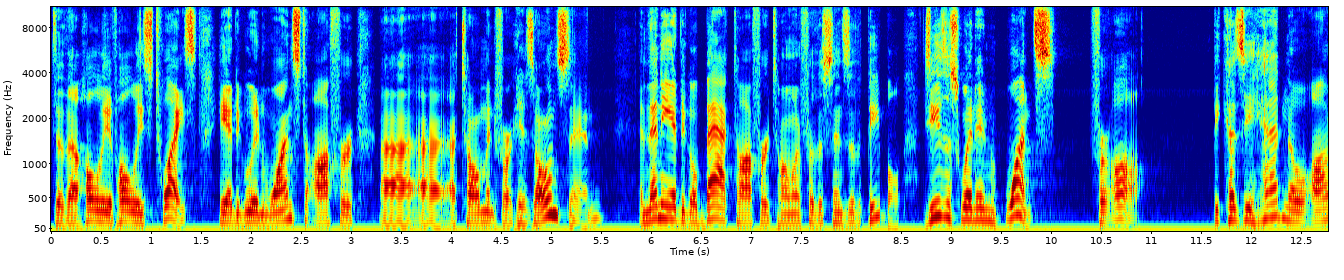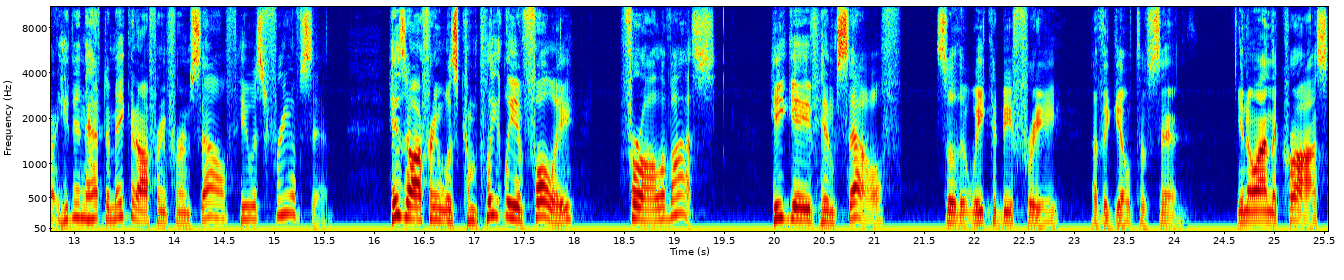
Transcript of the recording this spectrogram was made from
to the holy of holies twice. He had to go in once to offer uh, uh, atonement for his own sin, and then he had to go back to offer atonement for the sins of the people. Jesus went in once for all because he had no he didn't have to make an offering for himself. He was free of sin. His offering was completely and fully for all of us. He gave himself so that we could be free of the guilt of sin. You know, on the cross,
